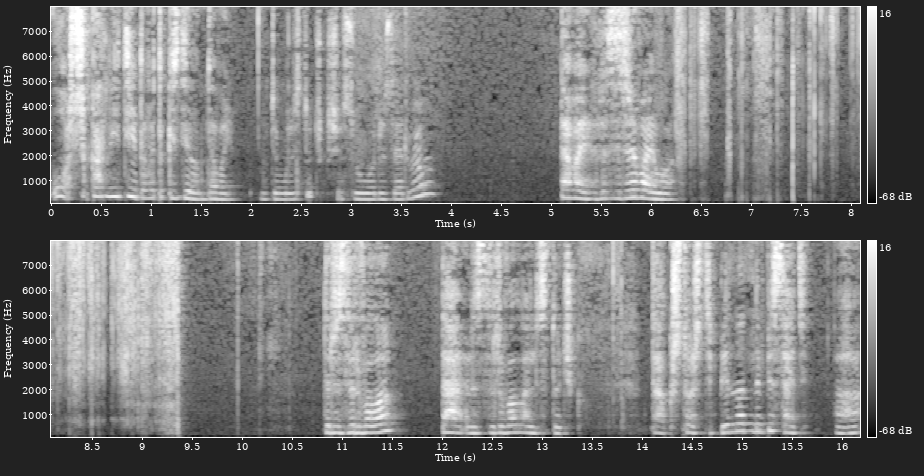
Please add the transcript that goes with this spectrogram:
О, шикарная идея, давай так и сделаем, давай. Вот мой листочек, сейчас его разорвем. Давай, разрывай его. Ты разорвала? Да, разорвала листочек. Так, что ж, теперь надо написать. Ага.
